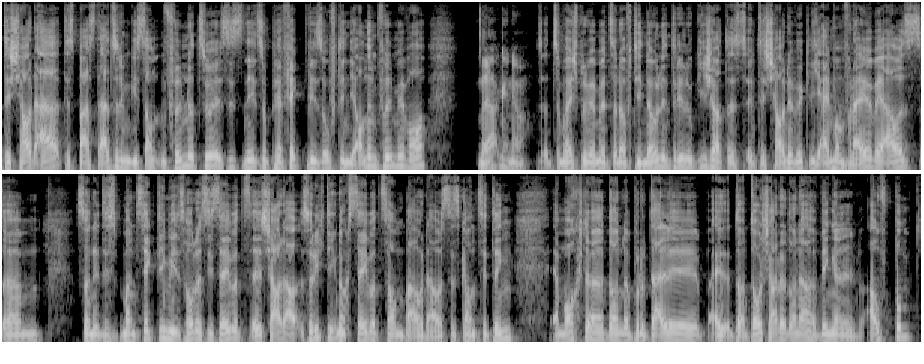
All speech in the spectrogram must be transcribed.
das schaut auch, das passt auch zu dem gesamten Film dazu. Es ist nicht so perfekt, wie es oft in die anderen Filme war. Ja, genau. Zum Beispiel, wenn man jetzt auf die Nolan-Trilogie schaut, das, das schaut ja wirklich einwandfrei aus, ähm, sondern das, man sagt irgendwie, das hat er sich selber, es schaut so richtig noch selber zusammenbaut aus, das ganze Ding. Er macht da dann eine brutale, äh, da, da schaut er dann auch ein wenig aufpumpt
